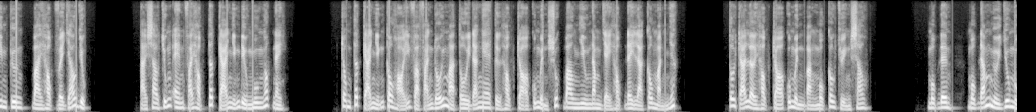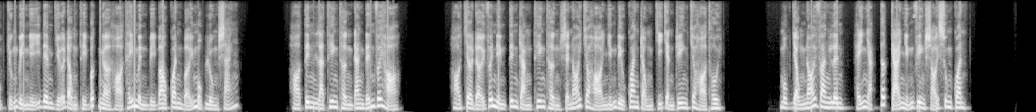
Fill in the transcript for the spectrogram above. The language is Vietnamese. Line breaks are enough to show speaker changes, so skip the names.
kim cương, bài học về giáo dục. Tại sao chúng em phải học tất cả những điều ngu ngốc này? Trong tất cả những câu hỏi và phản đối mà tôi đã nghe từ học trò của mình suốt bao nhiêu năm dạy học đây là câu mạnh nhất. Tôi trả lời học trò của mình bằng một câu chuyện sau. Một đêm, một đám người du mục chuẩn bị nghỉ đêm giữa đồng thì bất ngờ họ thấy mình bị bao quanh bởi một luồng sáng. Họ tin là thiên thần đang đến với họ. Họ chờ đợi với niềm tin rằng thiên thần sẽ nói cho họ những điều quan trọng chỉ dành riêng cho họ thôi. Một giọng nói vang lên, hãy nhặt tất cả những viên sỏi xung quanh.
